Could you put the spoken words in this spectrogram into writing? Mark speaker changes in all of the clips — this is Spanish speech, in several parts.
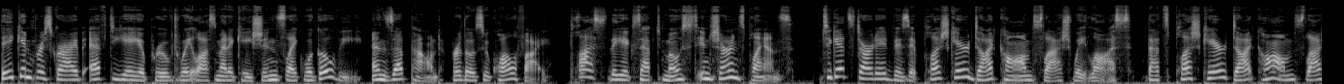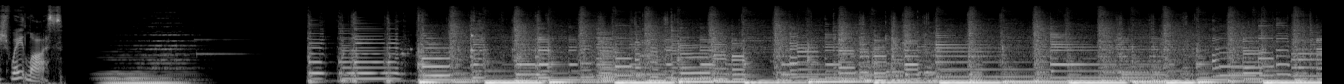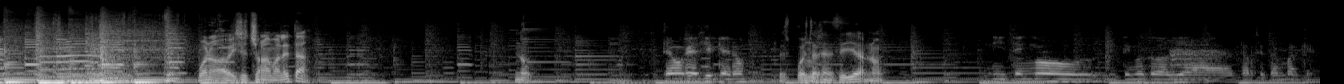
Speaker 1: They can prescribe FDA-approved weight loss medications like Wagovi and Zepbound for those who qualify. Plus, they accept most insurance plans. To get started, visit plushcare.com slash weight loss. That's plushcare.com slash weight loss.
Speaker 2: Bueno, ¿habéis hecho la maleta?
Speaker 3: No.
Speaker 4: Tengo que decir que no.
Speaker 3: Respuesta
Speaker 2: Mm.
Speaker 3: sencilla, no.
Speaker 4: Ni tengo, ni tengo todavía tarjeta embarque.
